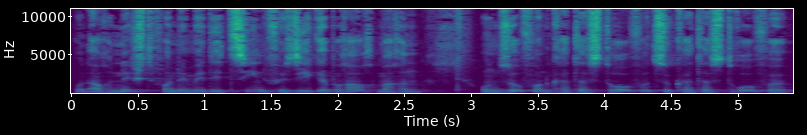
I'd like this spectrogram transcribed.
und auch nicht von der Medizin für sie Gebrauch machen und so von Katastrophe zu Katastrophe,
